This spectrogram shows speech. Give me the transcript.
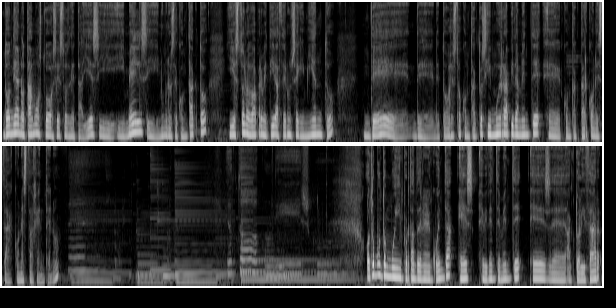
donde anotamos todos estos detalles y emails y números de contacto. Y esto nos va a permitir hacer un seguimiento de, de, todos estos contactos y muy rápidamente eh, contactar con esta, con esta gente, ¿no? Otro punto muy importante a tener en cuenta es, evidentemente, es eh, actualizar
